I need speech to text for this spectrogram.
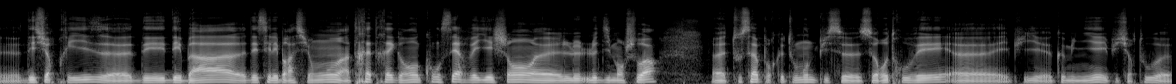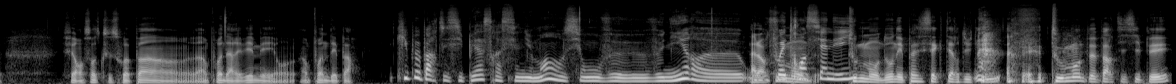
des surprises, des débats, des célébrations, un très très grand concert veillé chant le, dimanche soir. tout ça pour que tout le monde puisse se retrouver et puis communier et puis surtout faire en sorte que ce soit pas un point d'arrivée mais un point de départ. Qui peut participer à ce rassemblement si on veut venir euh, Alors, Il faut être ancien EI Tout le monde, on n'est pas sectaire du tout. tout le monde peut participer.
